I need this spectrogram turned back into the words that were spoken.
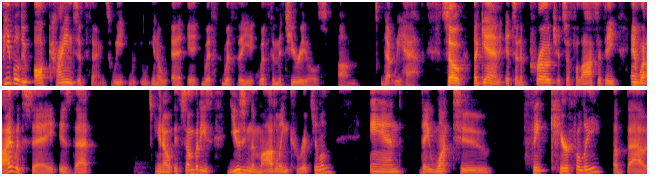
people do all kinds of things. We, you know, it, with with the with the materials um, that we have. So again, it's an approach, it's a philosophy, and what I would say is that, you know, if somebody's using the modeling curriculum and they want to think carefully about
